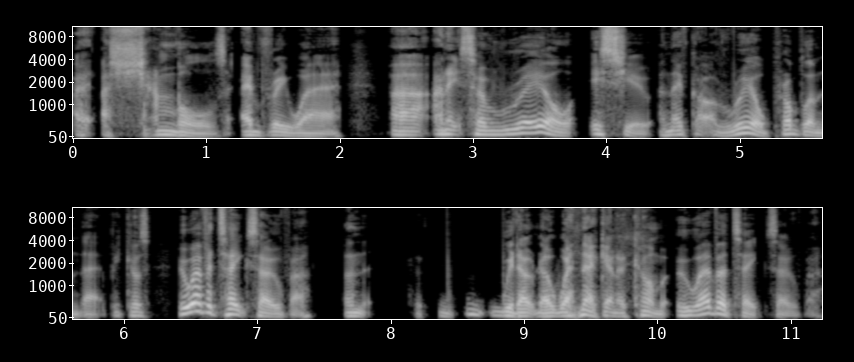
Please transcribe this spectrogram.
a, a- shambles everywhere, uh, and it's a real issue. And they've got a real problem there because whoever takes over, and we don't know when they're going to come. Whoever takes over,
